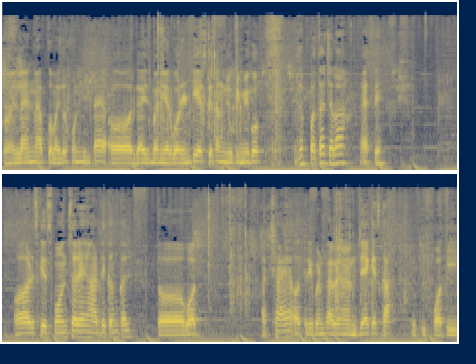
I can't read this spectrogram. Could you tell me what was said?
तो इन लाइन में आपको माइक्रोफोन मिलता है। और गाइस वन ईयर वारंटी है इसके संग, जो कि मेरे को मतलब पता चला ऐसे। और इसके स्पॉन्सर है हार्दिक अंकल। तो बहुत अच्छा है, और 3.5 पॉइंट फाइव एम जैक इसका, जो कि बहुत ही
